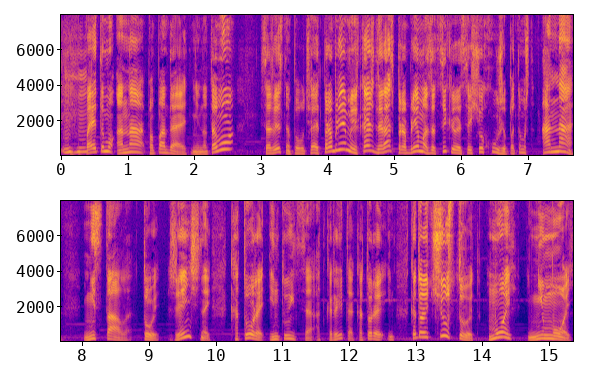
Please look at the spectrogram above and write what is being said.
Мгм. Поэтому она попадает не на того, соответственно, получает проблемы, и каждый раз проблема зацикливается еще хуже, потому что она не стала той женщиной, которая интуиция открыта, которая, которая чувствует мой, не мой,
